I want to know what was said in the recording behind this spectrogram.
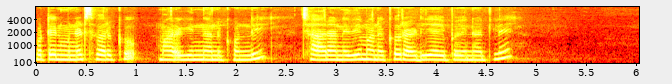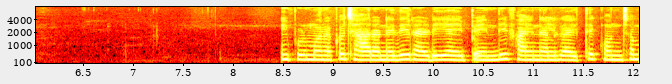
ఒక టెన్ మినిట్స్ వరకు మరిగింది అనుకోండి చారు అనేది మనకు రెడీ అయిపోయినట్లే. ఇప్పుడు మనకు చారు అనేది రెడీ అయిపోయింది. ఫైనల్గా అయితే కొంచెం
